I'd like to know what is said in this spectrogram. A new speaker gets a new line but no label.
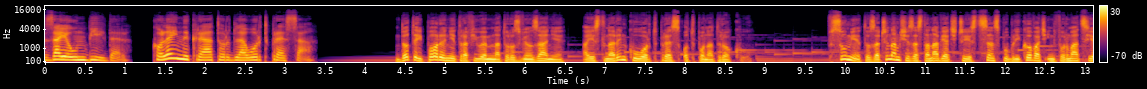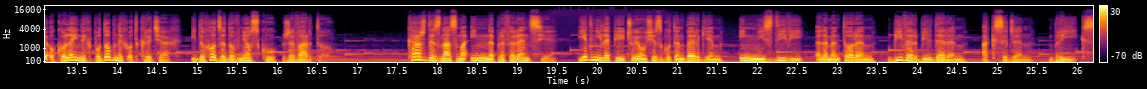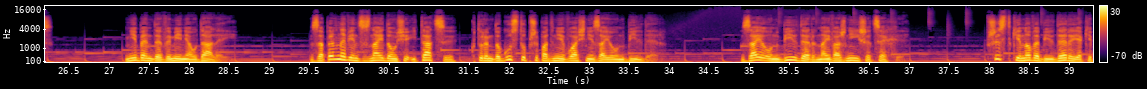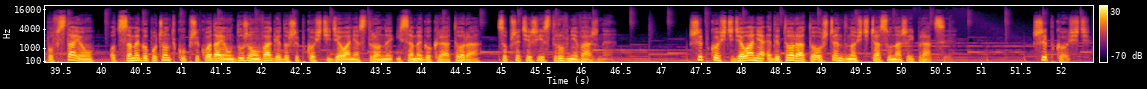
Zion Builder. Kolejny kreator dla WordPressa.
Do tej pory nie trafiłem na to rozwiązanie, a jest na rynku WordPress od ponad roku. W sumie to zaczynam się zastanawiać, czy jest sens publikować informacje o kolejnych podobnych odkryciach i dochodzę do wniosku, że warto. Każdy z nas ma inne preferencje. Jedni lepiej czują się z Gutenbergiem, inni z Divi, Elementorem, Beaver Builderem, Oxygen, Brix. Nie będę wymieniał dalej. Zapewne więc znajdą się i tacy, którym do gustu przypadnie właśnie Zion Builder. Zion Builder najważniejsze cechy. Wszystkie nowe buildery, jakie powstają, od samego początku przykładają dużą wagę do szybkości działania strony i samego kreatora, co przecież jest równie ważne. Szybkość działania edytora to oszczędność czasu naszej pracy. Szybkość.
